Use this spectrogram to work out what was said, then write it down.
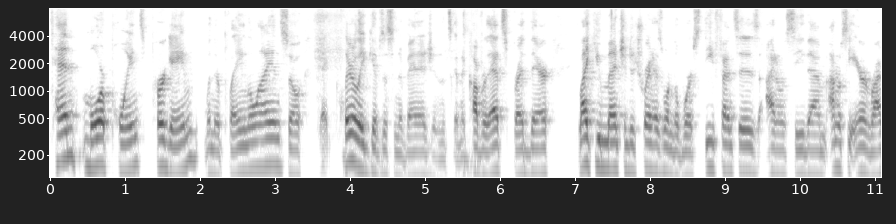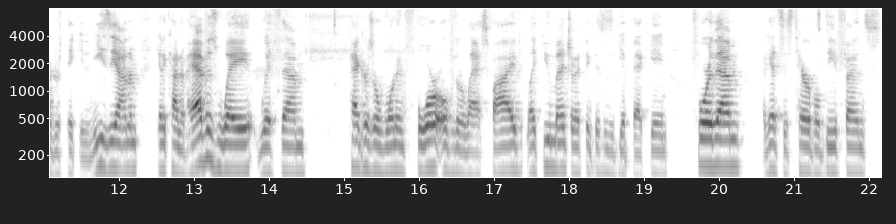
10 more points per game when they're playing the Lions. So that clearly gives us an advantage, and it's going to cover that spread there. Like you mentioned, Detroit has one of the worst defenses. I don't see them. I don't see Aaron Rodgers taking it easy on them. Going to kind of have his way with them. Packers are one and four over their last five. Like you mentioned, I think this is a get back game for them against this terrible defense.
